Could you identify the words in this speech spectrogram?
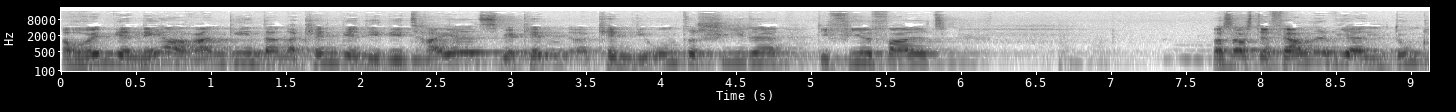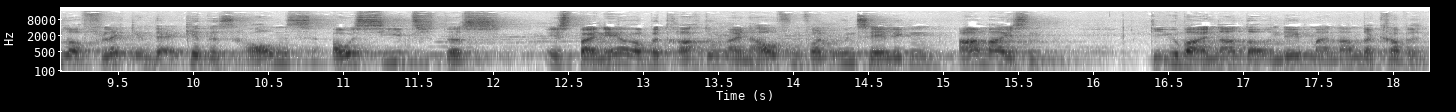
Aber wenn wir näher rangehen, dann erkennen wir die Details, wir kennen, erkennen die Unterschiede, die Vielfalt was aus der Ferne wie ein dunkler Fleck in der Ecke des Raums aussieht, das ist bei näherer Betrachtung ein Haufen von unzähligen Ameisen, die übereinander und nebeneinander krabbeln.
